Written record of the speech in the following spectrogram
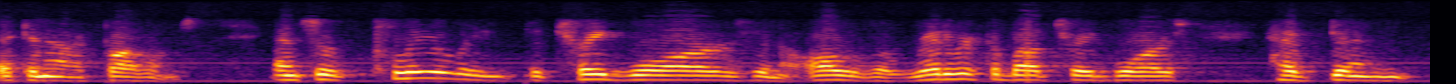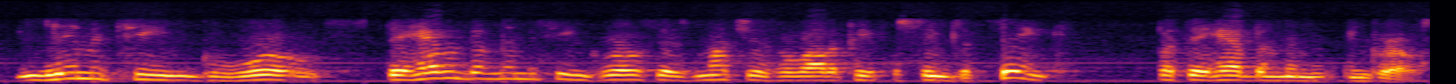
economic problems. And so clearly the trade wars and all of the rhetoric about trade wars have been limiting growth they haven't been limiting growth as much as a lot of people seem to think, but they have been limiting growth.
